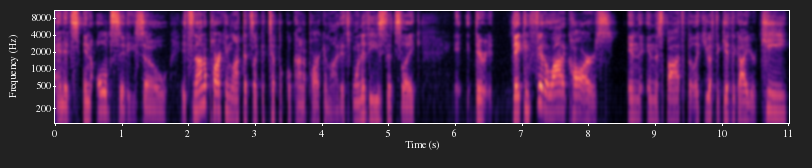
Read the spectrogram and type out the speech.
And it's an old city, so it's not a parking lot that's like a typical kind of parking lot. It's one of these that's like they they can fit a lot of cars in in the spots, but like you have to give the guy your key,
